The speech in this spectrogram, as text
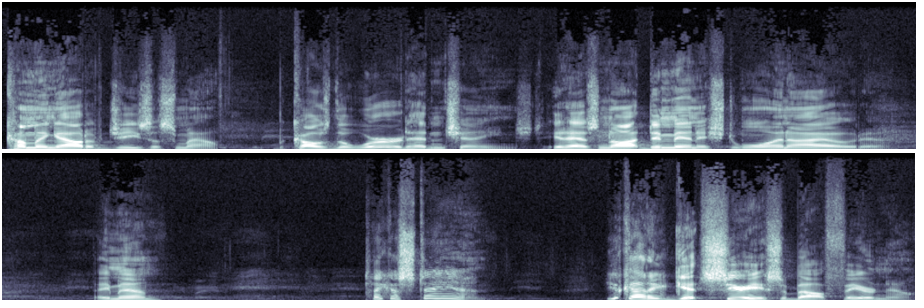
coming out of Jesus' mouth? Because the word hadn't changed, it has not diminished one iota. Amen? Take a stand. You got to get serious about fear now.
